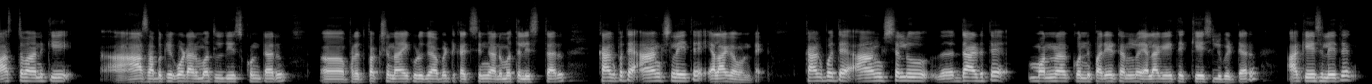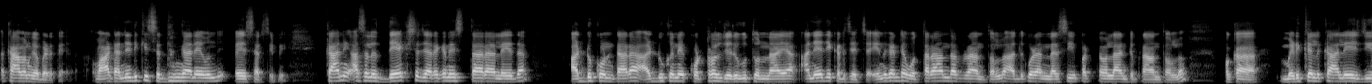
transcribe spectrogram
వాస్తవానికి ఆ సభకి కూడా అనుమతులు తీసుకుంటారు. ప్రతిపక్ష నాయకుడు కాబట్టి ఖచ్చితంగా అనుమతులు ఇస్తారు. కాకపోతే ఆంక్షలు అయితే ఎలాగ ఉంటాయి? కాకపోతే ఆంక్షలు దాటితే మొన్న కొన్ని పర్యటనలో ఎలాగైతే కేసులు పెట్టారో ఆ కేసులు అయితే కామన్గా పెడతాయి. వాటన్నిటికీ సిద్ధంగానే ఉంది వైఎస్ఆర్సీపీ. కానీ అసలు దీక్ష జరగనిస్తారా లేదా? అడ్డుకుంటారా? అడ్డుకునే కుట్రలు జరుగుతున్నాయా? అనేది ఇక్కడ చర్చ. ఎందుకంటే ఉత్తరాంధ్ర ప్రాంతంలో అది కూడా నర్సీపట్నం లాంటి ప్రాంతంలో ఒక మెడికల్ కాలేజీ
